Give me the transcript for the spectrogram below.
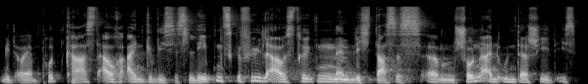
mit eurem Podcast auch ein gewisses Lebensgefühl ausdrücken, mhm. nämlich, dass es ähm, schon ein Unterschied ist,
